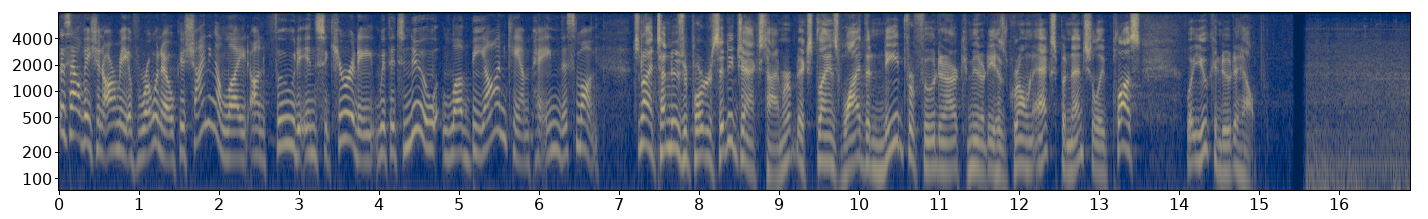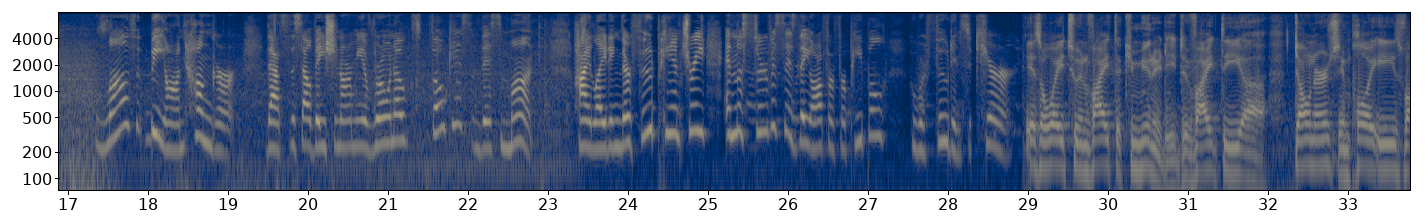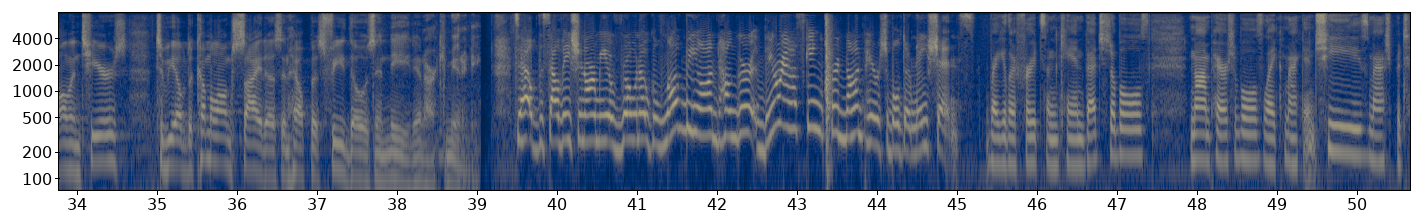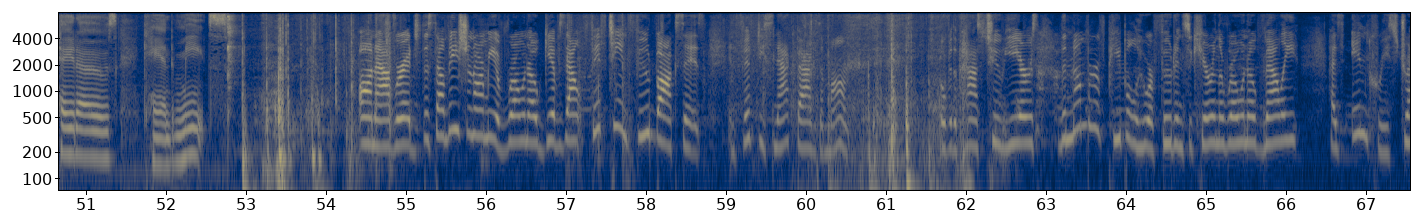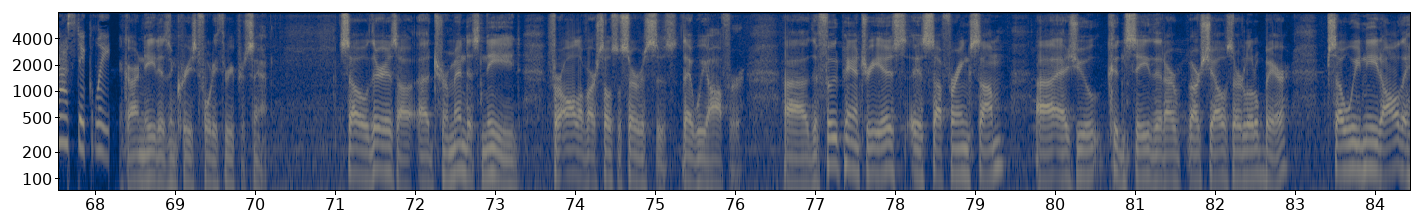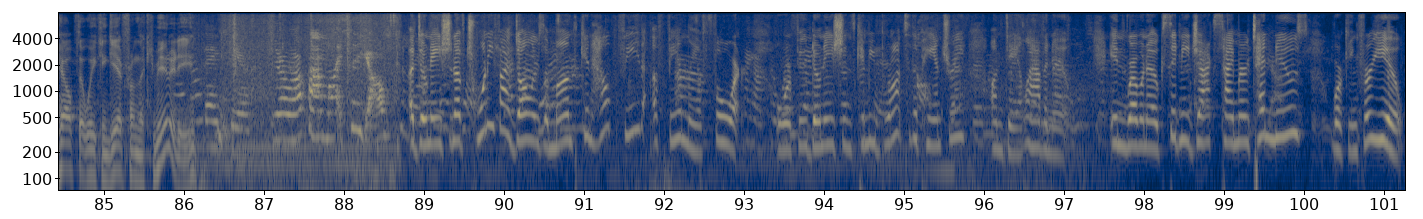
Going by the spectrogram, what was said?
The Salvation Army of Roanoke is shining a light on food insecurity with its new Love Beyond campaign this month. Tonight, 10 News reporter Sydney Jackstimer explains why the need for food in our community has grown exponentially, plus what you can do to help. Love Beyond Hunger. That's the Salvation Army of Roanoke's focus this month, highlighting their food pantry and the services they offer for people who were food insecure. Is a way to invite the community, to invite the uh, donors, employees, volunteers to be able to come alongside us and help us feed those in need in our community. To help the Salvation Army of Roanoke love beyond hunger, they're asking for non-perishable donations. Regular fruits and canned vegetables, non-perishables like mac and cheese, mashed potatoes, canned meats, on average, the Salvation Army of Roanoke gives out 15 food boxes and 50 snack bags a month. Over the past two years, the number of people who are food insecure in the Roanoke Valley has increased drastically. Our need has increased 43%. So there is a, a tremendous need for all of our social services that we offer. Uh, the food pantry is, is suffering some. Uh, as you can see that our, our shelves are a little bare. So we need all the help that we can get from the community. Thank you. You're welcome. I might see y'all. A donation of $25 a month can help feed a family of four. Or food donations can be brought to the pantry on Dale Avenue. In Roanoke, Sydney Jackstimer, 10 News, working for you.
